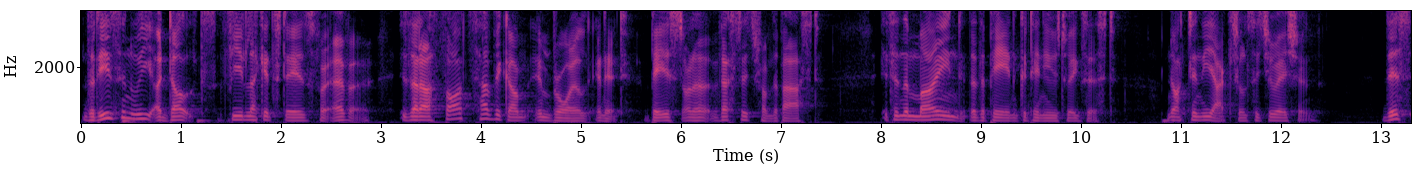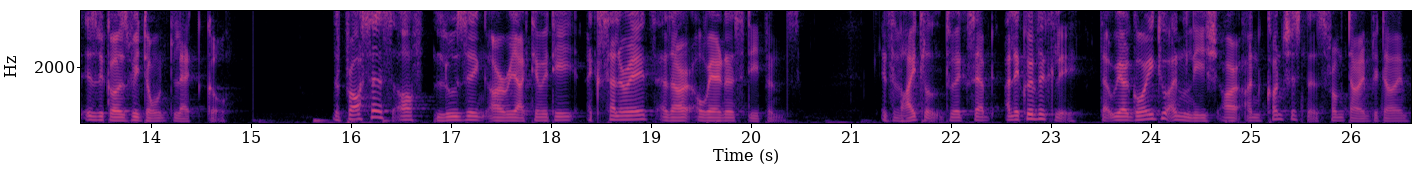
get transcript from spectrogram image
The reason we adults feel like it stays forever is that our thoughts have become embroiled in it, based on a vestige from the past. It's in the mind that the pain continues to exist, not in the actual situation. This is because we don't let go. The process of losing our reactivity accelerates as our awareness deepens. It's vital to accept unequivocally that we are going to unleash our unconsciousness from time to time.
